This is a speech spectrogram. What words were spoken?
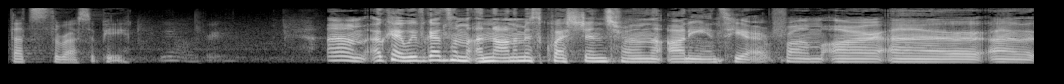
that's the recipe. Um, okay, we've got some anonymous questions from the audience here, from our uh, uh,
